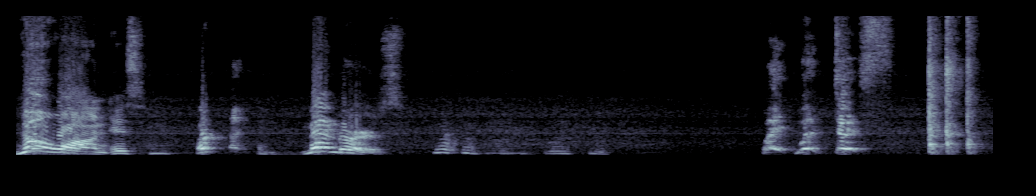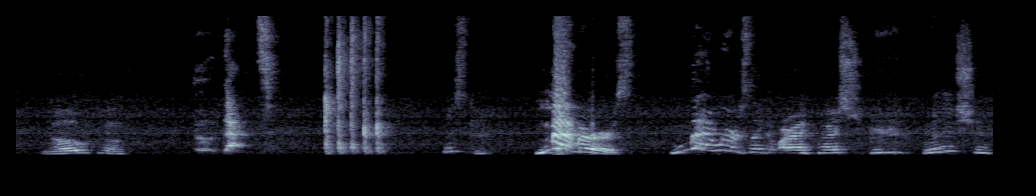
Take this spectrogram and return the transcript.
Number one is members. Wait, wait, this. No. Do that. Members. Members like our relationship.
